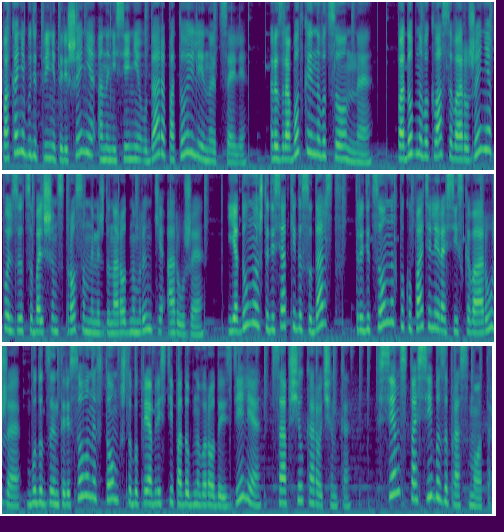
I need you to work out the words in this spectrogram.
пока не будет принято решение о нанесении удара по той или иной цели. Разработка инновационная. Подобного класса вооружения пользуются большим спросом на международном рынке оружия. Я думаю, что десятки государств, традиционных покупателей российского оружия, будут заинтересованы в том, чтобы приобрести подобного рода изделия, сообщил Короченко. Всем спасибо за просмотр.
